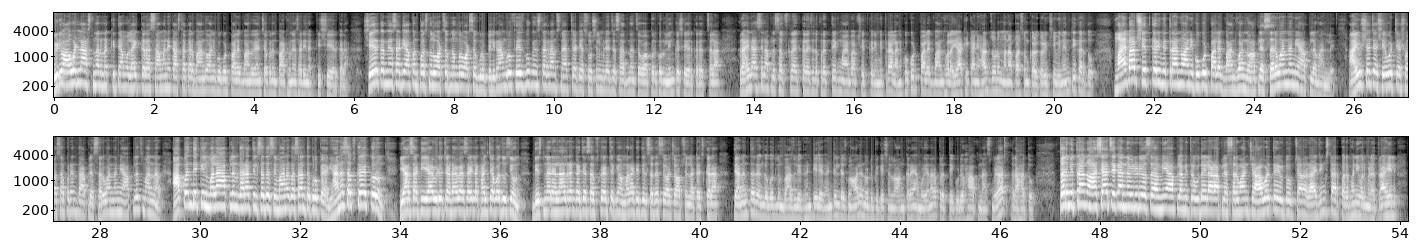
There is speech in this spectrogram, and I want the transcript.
व्हिडिओ आवडला असणार नक्की त्यामुळे लाईक करा. सामान्य कास्ताकार बांधव आणि कुक्कुटपालक बांधव यांच्यापर्यंत पाठवण्यासाठी नक्की शेअर करा. शेअर करण्यासाठी आपण personal WhatsApp number WhatsApp group Telegram group Facebook Instagram Snapchat या सोशल मीडियाच्या साधनांचा वापर करून लिंक शेअर करत चला. राहिलं असेल आपलं सबस्क्राईब करायचं तर प्रत्येक मायबाप शेतकरी मित्राला आणि कुक्कुटपालक बांधवाला या ठिकाणी हात जोडून मनापासून कळकळीची विनंती करतो. मायबाप शेतकरी मित्रांनो आणि कुक्कुटपालक बांधवांनो आपल्या सर्वांना मी आपलं मानले आयुष्याच्या शेवटच्या श्वासापर्यंत आपल्या सर्वांना मी आपलंच मानणार. आपण देखील मला आपल्या घरातील सदस्य मानत असाल तर कृपया घ्या ना सबस्क्राईब करून. यासाठी या व्हिडिओच्या डाव्या साईडला खालच्या बाजूस येऊन दिसणाऱ्या लाल रंगाच्या सबस्क्राईबच्या किंवा मराठीतील सदस्यवाच्या ऑप्शनला टच करा. त्यानंतर रंग बदलून बाजूला घंटेल या घंटील टच करून ऑल नोटिफिकेशनला ऑन करा. यामुळे येणारा प्रत्येक व्हिडिओ हा आपणास मिळत राहतो. तर मित्रांनो अशाच एका नवीन व्हिडिओसह मी आपला मित्र उदय लाड आपल्या सर्वांचे आवडते युट्यूब चॅनल रायझिंग स्टार परभणीवर मिळत राहील.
